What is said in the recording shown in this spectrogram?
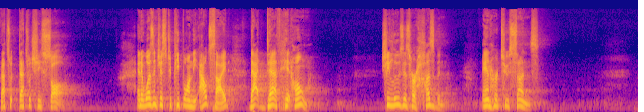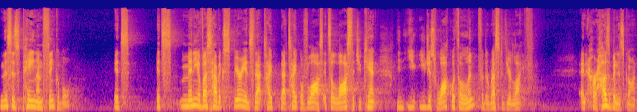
That's what, that's what she saw. And it wasn't just to people on the outside, that death hit home. She loses her husband and her two sons. And this is pain unthinkable. It's, it's many of us have experienced that type, that type of loss. It's a loss that you can't, you, you just walk with a limp for the rest of your life and her husband is gone.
